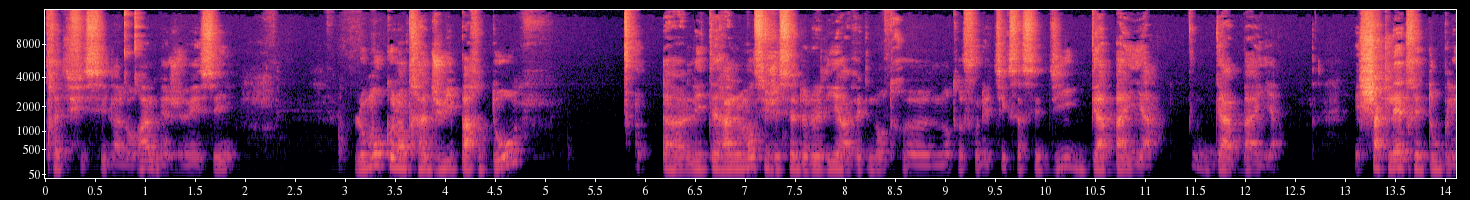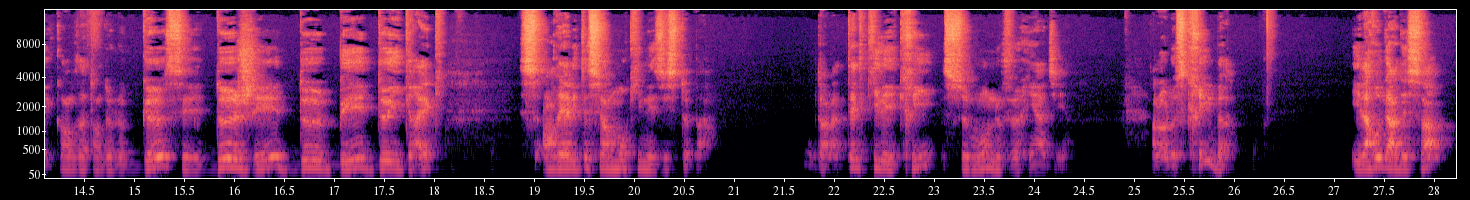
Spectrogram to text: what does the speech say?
très difficile à l'oral, mais je vais essayer. Le mot que l'on traduit par dos, euh, littéralement, si j'essaie de le lire avec notre, notre phonétique, ça se dit Gabaya. Gabaya. Et chaque lettre est doublée. Quand vous attendez le G, c'est 2G, 2B, 2Y. En réalité, c'est un mot qui n'existe pas. Dans la tel qu'il est écrit, ce mot ne veut rien dire. Alors le scribe, il a regardé ça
